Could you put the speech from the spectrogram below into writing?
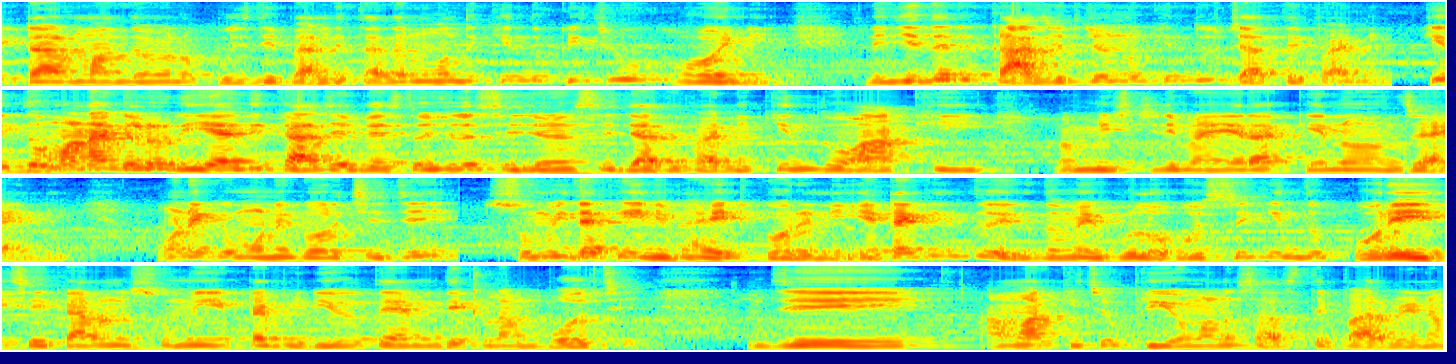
এটার মাধ্যমে আমরা বুঝতে পারলি, তাদের মধ্যে কিন্তু কিছু হয়নি। নিজেদের কাজের জন্য কিন্তু যেতে পারেনি কিন্তু মানা গেল, রিয়াদি কাজে ব্যস্ত ছিল সেই জন্য সে যেতে পারেনি। কিন্তু আখি বা মিষ্টি মায়েরা কেন যায়নি? অনেকে মনে করছে যে সুমি তাকে ইনভাইট করেনি। এটা কিন্তু একদমই ভুল, অবশ্যই কিন্তু করেইছে। কারণ সুমি একটা ভিডিওতে আমি দেখলাম বলছে যে, আমার কিছু প্রিয় মানুষ আসতে পারবে না,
